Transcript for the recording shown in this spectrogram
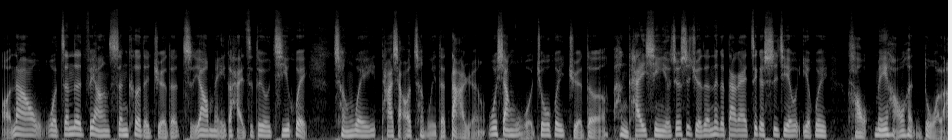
哦，那我真的非常深刻的觉得，只要每一个孩子都有机会成为他想要成为的大人，我想我就会觉得很开心，也就是觉得那个大概这个世界也会好美好很多啦。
